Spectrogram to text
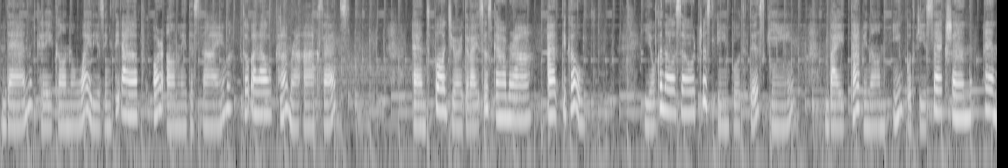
Then click on while using the app or only this time to allow camera access and point your device's camera at the code. You can also just input this key by tapping on input key section and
